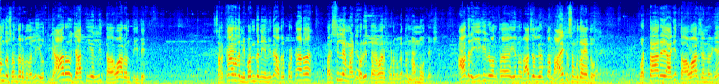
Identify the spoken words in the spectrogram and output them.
ಒಂದು ಸಂದರ್ಭದಲ್ಲಿ ಇವತ್ತು ಯಾರು ಜಾತಿಯಲ್ಲಿ ತಳವಾರ ಅಂತ ಇದೆ? ಸರ್ಕಾರದ ನಿಬಂಧನೆ ಏನಿದೆ? ಅದರ ಪ್ರಕಾರ ಪರಿಶೀಲನೆ ಮಾಡಿ ಅವರಿಗೆ ತಲವಾರು ಕೊಡಬೇಕಂತ ನಮ್ಮ ಉದ್ದೇಶ. ಆದರೆ ಈಗಿರುವಂಥ ಏನು ರಾಜ್ಯದಲ್ಲಿರುವಂಥ ನಾಯಕ ಸಮುದಾಯದವರು ಒಟ್ಟಾರೆಯಾಗಿ ತಾವಾರು ಜನರಿಗೆ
